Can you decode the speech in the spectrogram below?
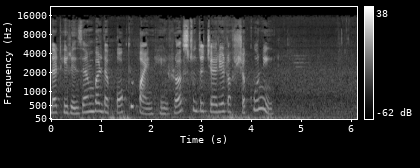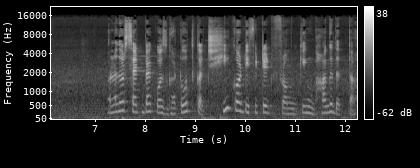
that he resembled a porcupine. He rushed to the chariot of Shakuni Another setback was Ghatotkach. He got defeated from King Bhagadatta.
